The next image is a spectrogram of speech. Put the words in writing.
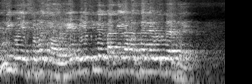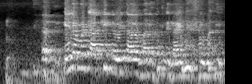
કરી હોય એ સમજવાનો એ બે સિવાય બાકીના બધાને ઉદ્ધર થાય. એના માટે આખી કવિતા હવે મારા તમને ગાઈને સંબંધ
